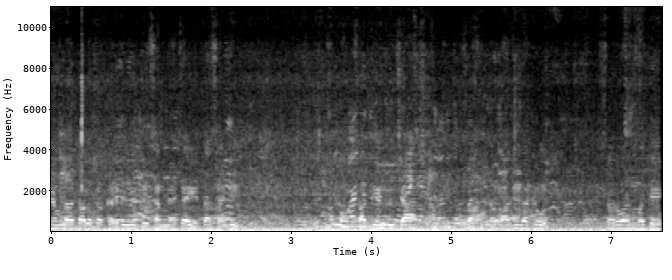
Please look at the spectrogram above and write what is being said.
येवला तालुका खरेदी संघाच्या हितासाठी आपापसातील विचार स्वार्थ बाजूला ठेवून सर्वांमध्ये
